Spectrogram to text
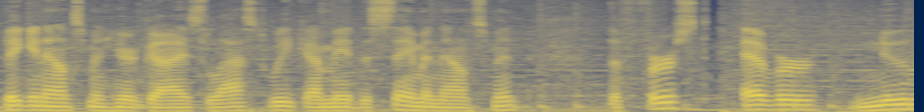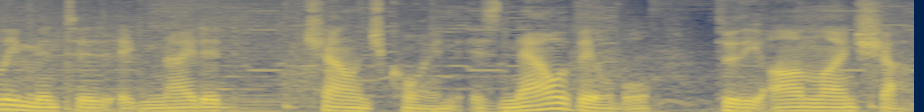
Big announcement here, guys. Last week I made the same announcement. The first ever newly minted Ignited Challenge coin is now available through the online shop,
